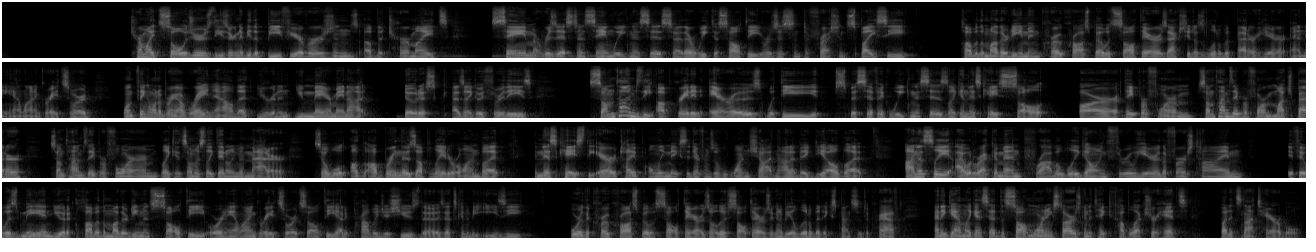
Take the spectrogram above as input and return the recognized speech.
Termite soldiers, these are going to be the beefier versions of the termites. Same resistance, same weaknesses. So they're weak to salty, resistant to fresh and spicy. Club of the Mother Demon, Crow Crossbow with Salt Arrows actually does a little bit better here, and the Antlion Greatsword. One thing I want to bring up right now that you're gonna you may or may not notice as I go through these. Sometimes the upgraded arrows with the specific weaknesses, like in this case, salt, are they perform. Sometimes they perform much better. Sometimes they perform like it's almost like they don't even matter. So we'll I'll, I'll bring those up later on. But in this case, the arrow type only makes a difference of one shot, not a big deal. But honestly, I would recommend probably going through here the first time if it was me and you had a Club of the Mother Demon Salty or an Antlion Greatsword Salty, I'd probably just use those. That's going to be easy. Or the Crow Crossbow with Salt Arrows, although Salt Arrows are going to be a little bit expensive to craft. And again, like I said, the Salt Morningstar is going to take a couple extra hits, but it's not terrible.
